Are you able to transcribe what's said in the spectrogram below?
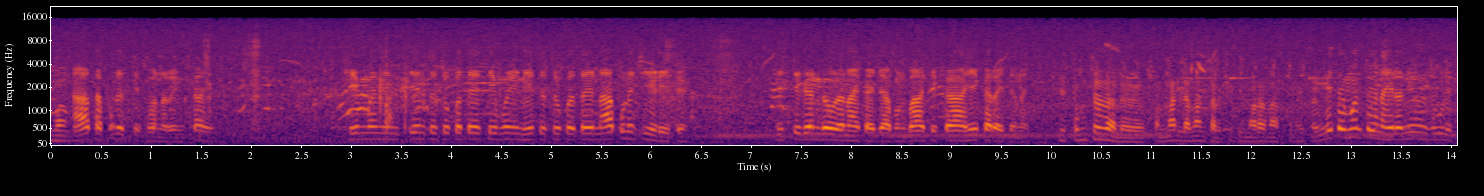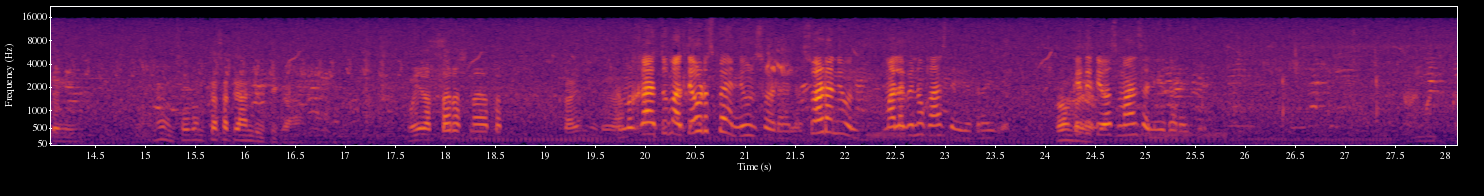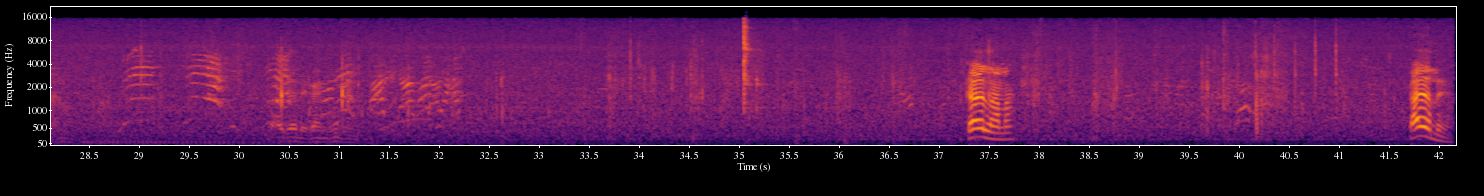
मग? आता परत तेच होणार आहे काय? हे म्हणेन त्यांचं चुकत आहे ते म्हणेन ह्याचं चुकत आहे ना आपणच येड येते नुसती गणगवळं नाही काय आपण बाकी का हे करायचं नाही. ते तुमचं झालं पण मधल्या माणसाला किती मरण असतं माहिती मी तर म्हणतोय ना हिला नेऊन सोडितो मी. म्हणून सोडून कशासाठी आणली होती का? म्हणजे आत्ताच नाही आता काय नाही मग काय तुम्हाला तेवढंच पाहिजे नेऊन सोडायला. सोडा नेऊन. मला बी नको असल्या ह्याच्यात राहिलं. राहून किती. दिवस माणसाने हे करायचं? काय झालंय काय नाही. काय झालं नाना? काय झालंय?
